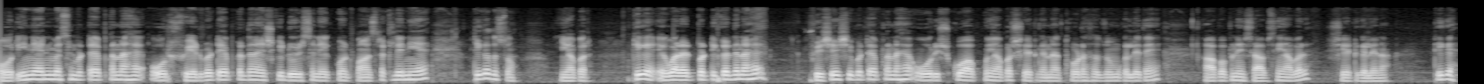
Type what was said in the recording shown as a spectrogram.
और इन एनिमेशन पर टैप करना है और फेड पर टैप कर देना है, इसकी ड्यूरेशन एक पॉइंट पाँच रख लेनी है। ठीक है दोस्तों? यहाँ पर, ठीक है? एक बार एड पर टिक कर देना है, फिर से इसी पर टैप करना है और इसको आपको यहाँ पर सेट करना है। थोड़ा सा जूम कर लेते हैं। आप अपने हिसाब से यहाँ पर सेट कर लेना। ठीक है?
